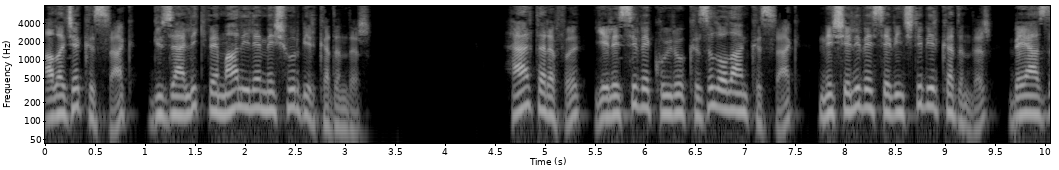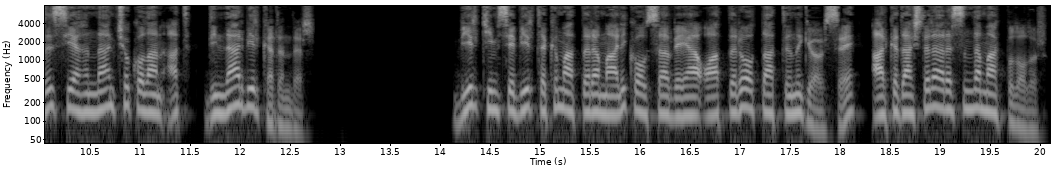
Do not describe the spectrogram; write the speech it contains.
Alaca kısrak, güzellik ve mal ile meşhur bir kadındır. Her tarafı, yelesi ve kuyruğu kızıl olan kısrak, neşeli ve sevinçli bir kadındır, beyazlığı siyahından çok olan at, dindar bir kadındır. Bir kimse bir takım atlara malik olsa veya o atları otlattığını görse, arkadaşları arasında makbul olur.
